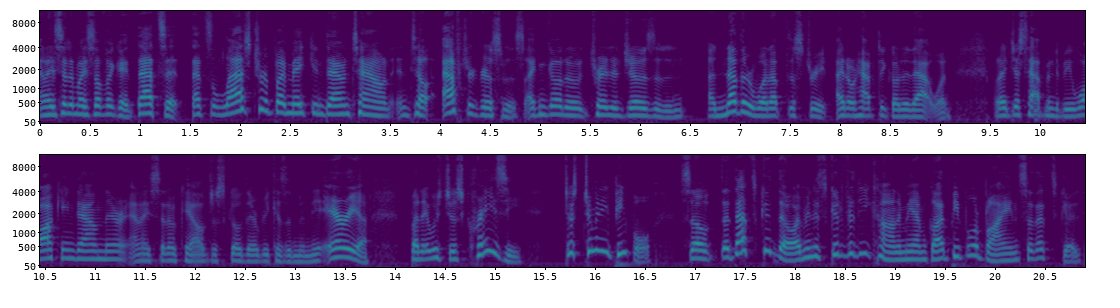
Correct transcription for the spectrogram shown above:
and I said to myself, okay, that's it. That's the last trip I make in downtown until after Christmas. I can go to Trader Joe's and another one up the street. I don't have to go to that one. But I just happened to be walking down there and I said, okay, I'll just go there because I'm in the area. But it was just crazy just too many people. So th- that's good though. I mean, it's good for the economy. I'm glad people are buying, so that's good.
